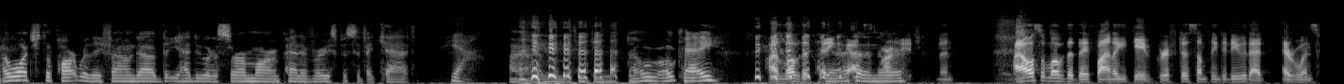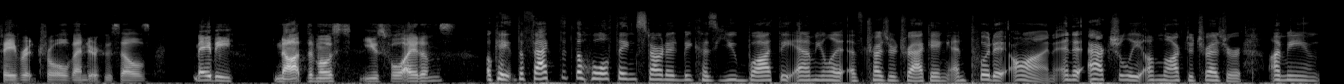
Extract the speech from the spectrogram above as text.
I watched the part where they found out that you had to go to Suramar and pet a very specific cat. yeah. I, I remember thinking, oh, okay. I love that petting Yeah, cats out of is part of nowhere. the achievement. I also love that they finally gave Griftah something to do. That everyone's favorite troll vendor who sells maybe not the most useful items. Okay, the fact that the whole thing started because you bought the amulet of treasure tracking and put it on, and it actually unlocked a treasure. I mean,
